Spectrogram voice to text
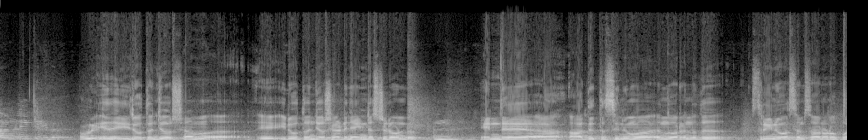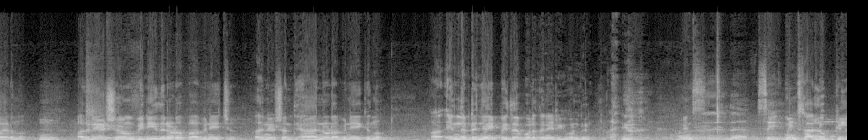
കംപ്ലീറ്റ് ചെയ്തു. ഇത് ഇരുപത്തഞ്ച് വർഷം ഇരുപത്തഞ്ച് വർഷമായിട്ട് ഞാൻ ഇൻഡസ്ട്രിയിലുണ്ട് എന്റെ ആദ്യത്തെ സിനിമ എന്ന് പറയുന്നത് ശ്രീനിവാസൻ സാറിനോടൊപ്പമായിരുന്നു അതിനുശേഷം വിനീതിനോടൊപ്പം അഭിനയിച്ചു. അതിനുശേഷം ധ്യാനോട് അഭിനയിക്കുന്നു. എന്നിട്ട് ഞാൻ ഇപ്പൊ ഇതേപോലെ തന്നെ ഇരിക്കുന്നുണ്ട്. മീൻസ് സി മീൻസ് ആ ലുക്കിൽ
